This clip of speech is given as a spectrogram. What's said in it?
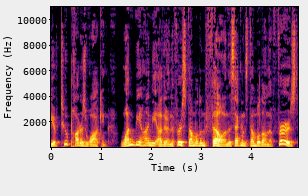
you have two potters walking, one behind the other, and the first stumbled and fell, and the second stumbled on the first,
